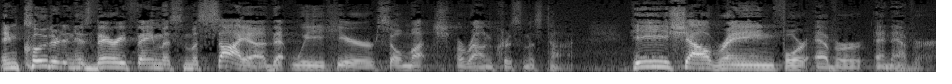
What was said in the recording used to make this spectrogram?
included in his very famous Messiah that we hear so much around Christmas time. He shall reign forever and ever.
